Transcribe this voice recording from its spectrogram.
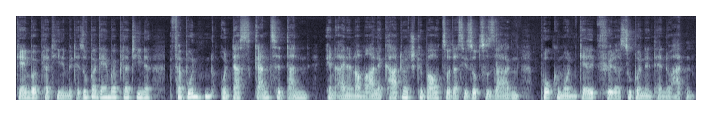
Gameboy-Platine mit der Super Gameboy-Platine verbunden und das Ganze dann in eine normale Cartridge gebaut, sodass sie sozusagen Pokémon Gelb für das Super Nintendo hatten.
